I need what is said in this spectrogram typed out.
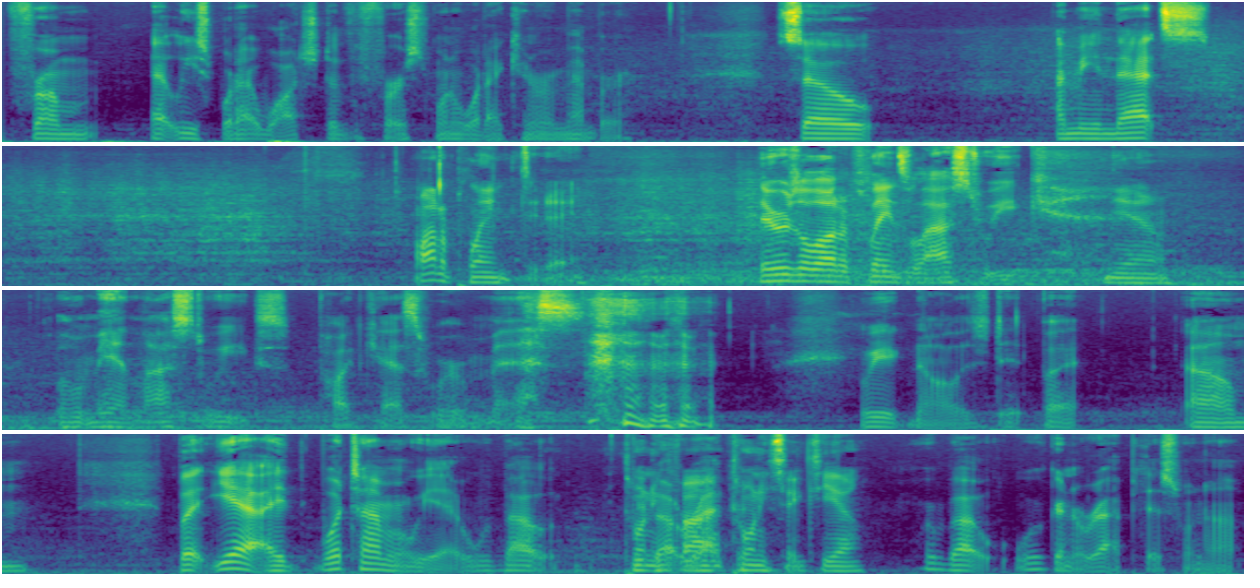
from at least what I watched of the first one, what I can remember. So, I mean that's A lot of planes today. there was a lot of planes last week. Yeah. Oh man, last week's podcasts were a mess. we acknowledged it, but um, but yeah, I, what time are we at? We're about we're about 26, yeah. We're about we're gonna wrap this one up.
